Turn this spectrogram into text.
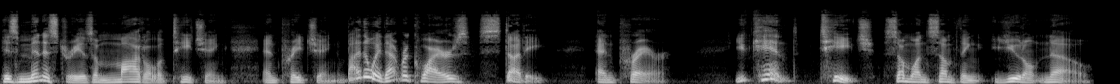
his ministry is a model of teaching and preaching. By the way, that requires study and prayer. You can't teach someone something you don't know.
